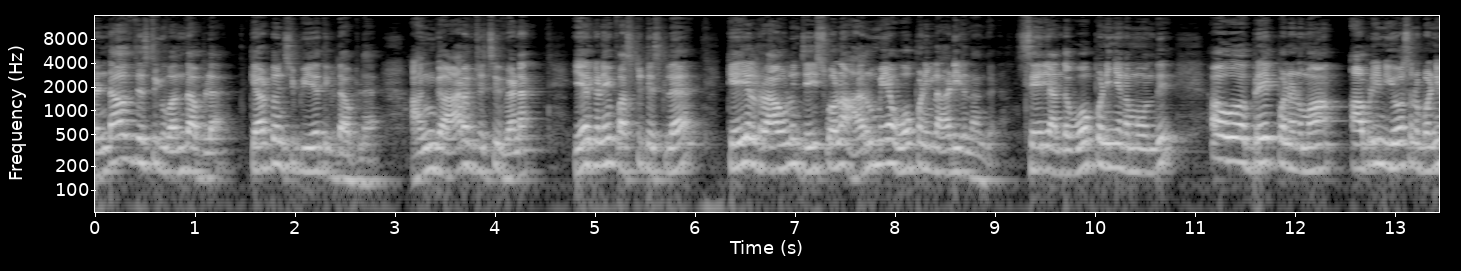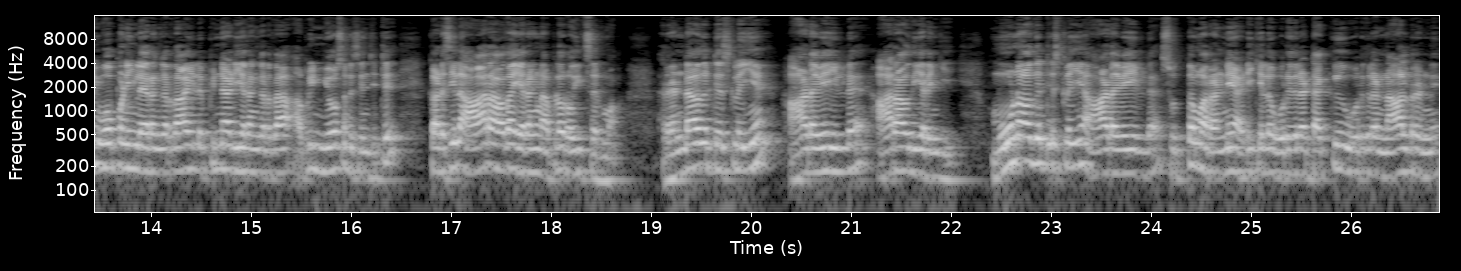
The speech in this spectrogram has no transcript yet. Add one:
ரெண்டாவது டெஸ்ட்டுக்கு வந்தாப்புல கேப்டன்ஷிப் ஏற்றுக்கிட்டாப்புல அங்கே ஆரம்பிச்சிச்சு வேண ஏற்கனவே ஃபஸ்ட்டு டெஸ்ட்டில் கேஎல் ராகுலும் ஜெய்ஸ்வாலும் அருமையாக ஓப்பனிங்கில் ஆடி இருந்தாங்க சரி அந்த ஓப்பனிங்கை நம்ம வந்து பிரேக் பண்ணணுமா அப்படின்னு யோசனை பண்ணி ஓப்பனிங்கில் இறங்குறதா இல்லை பின்னாடி இறங்குறதா அப்படின்னு யோசனை செஞ்சுட்டு கடைசியில் ஆறாவதாக இறங்கினாப்புல ரோஹித் சர்மா. ரெண்டாவது டெஸ்ட்லையும் ஆடவே இல்லை ஆறாவது இறங்கி. மூணாவது டெஸ்ட்லையும் ஆடவே இல்லை. சுத்தமாக ரன்னே அடிக்கலை. ஒரு இதில் டக்கு ஒரு இதில் நாலு ரன்னு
